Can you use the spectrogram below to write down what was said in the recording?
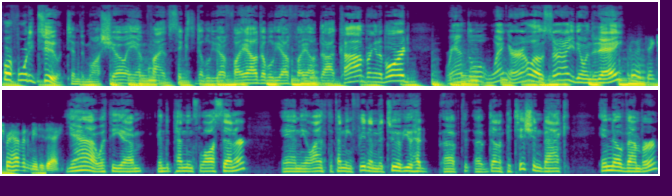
442, Tim DeMoss Show, AM 560 WFIL, WFIL.com. Bringing aboard Randall Wenger. Hello, sir. How you doing today? Good. Thanks for having me today. Yeah, with the um, Independence Law Center and the Alliance Defending Freedom, the two of you had uh, f- uh, done a petition back in November,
